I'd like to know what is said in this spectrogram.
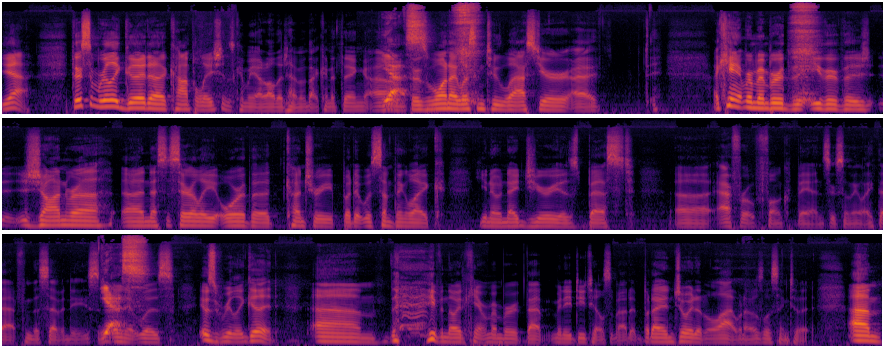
Yeah, there's some really good uh, compilations coming out all the time of that kind of thing. Um, Yes. there's one I listened to last year. I, I can't remember the either the genre uh, necessarily or the country, but it was something like you know Nigeria's best uh, Afro funk bands or something like that from the 70s. Yes. and it was it was really good. Um, even though I can't remember that many details about it, but I enjoyed it a lot when I was listening to it. Um,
